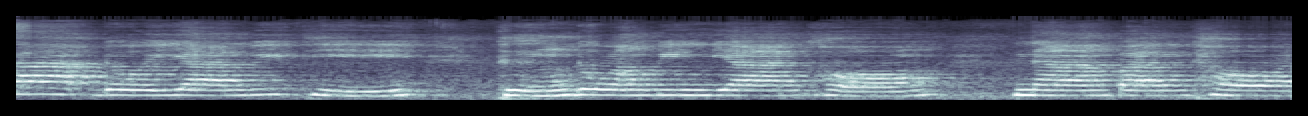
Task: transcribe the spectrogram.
ทราบโดยยานวิถี ถึงดวงวิญญาณของนางบันทร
